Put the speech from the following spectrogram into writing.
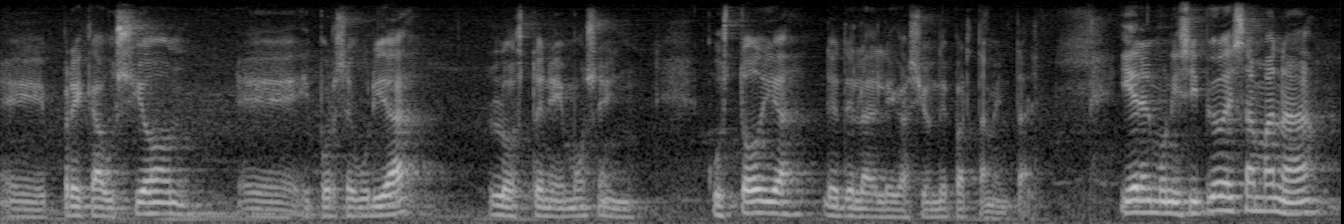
eh, precaución y por seguridad, los tenemos en custodia desde la delegación departamental. Y en el municipio de Samaná,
